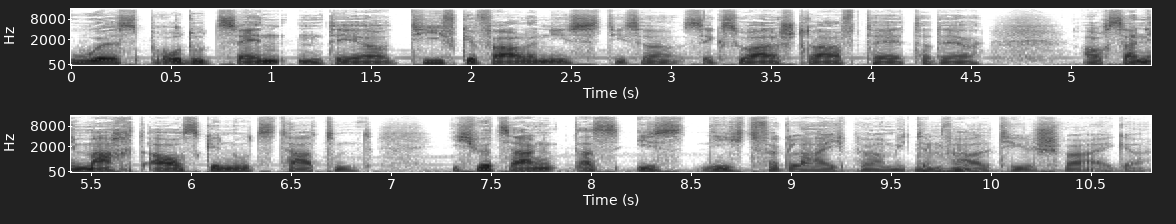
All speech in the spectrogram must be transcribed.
US-Produzenten, der tief gefallen ist, dieser Sexualstraftäter, der auch seine Macht ausgenutzt hat. Und ich würde sagen, das ist nicht vergleichbar mit dem mhm. Fall Til Schweiger.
